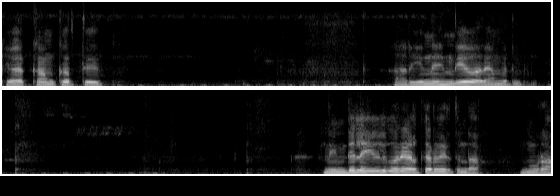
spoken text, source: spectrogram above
क्या काम करते അറിയുന്ന ഹിന്ദിയെ പറയാൻ പറ്റുള്ളൂ നിന്റെ ലൈവിൽ കുറേ ആൾക്കാർ വരുത്തുണ്ടോ നൂറാ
